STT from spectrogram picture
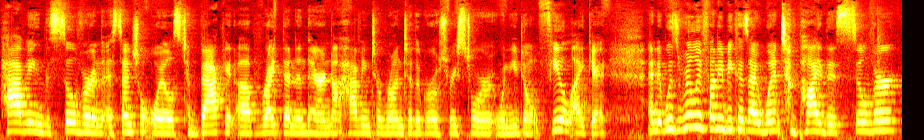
having the silver and the essential oils to back it up right then and there, and not having to run to the grocery store when you don't feel like it. And it was really funny because I went to buy this silver.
